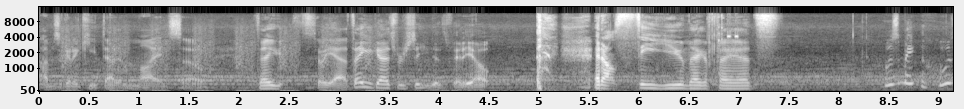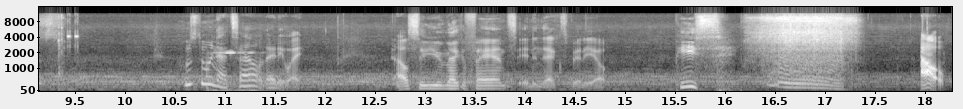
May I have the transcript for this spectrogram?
I'm just gonna keep that in mind. So, thank so yeah, thank you guys for seeing this video, and I'll see you, mega fans. Who's making who's who's doing that sound anyway? I'll see you, mega fans, in the next video. Peace out.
